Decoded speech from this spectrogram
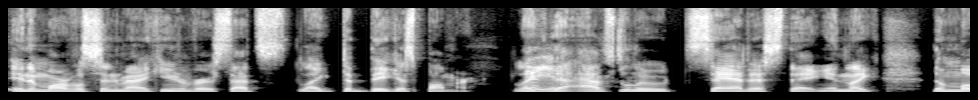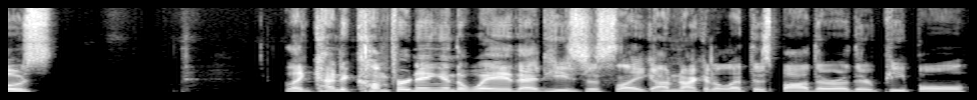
in the Marvel Cinematic Universe that's like the biggest bummer like yeah. the absolute saddest thing and like the most like kind of comforting in the way that he's just like i'm not going to let this bother other people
